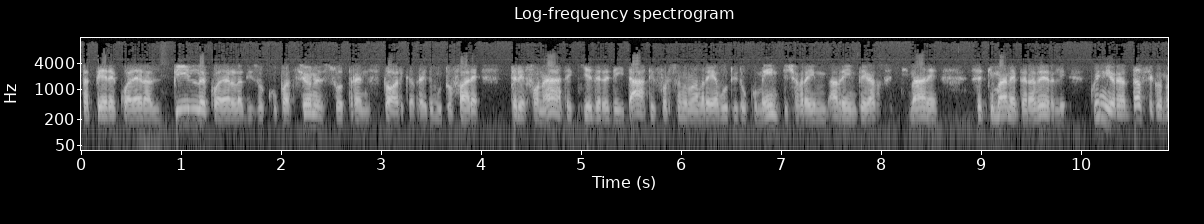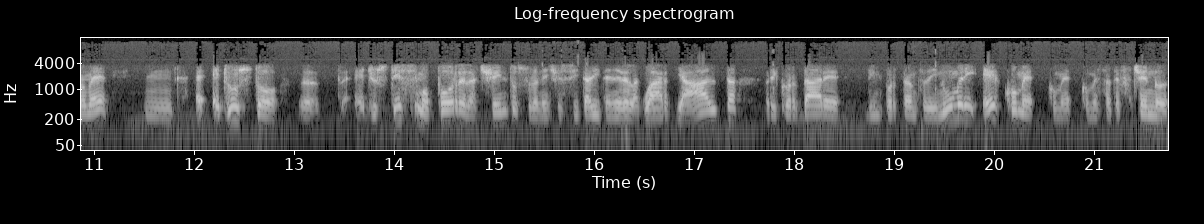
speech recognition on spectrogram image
sapere qual era il PIL, qual era la disoccupazione, il suo trend storico. Avrei dovuto fare telefonate, chiedere dei dati, forse non avrei avuto i documenti, avrei, avrei impiegato settimane, settimane per averli. Quindi in realtà secondo me mh, è, è, giusto, eh, è giustissimo porre l'accento sulla necessità di tenere la guardia alta, ricordare l'importanza dei numeri e come, come, come state facendo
